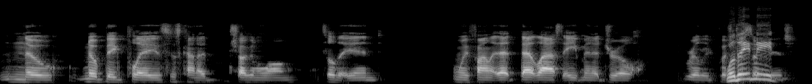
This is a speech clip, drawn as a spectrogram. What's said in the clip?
no no big plays, just kind of chugging along until the end when we finally that, that last eight minute drill really pushed Well, us they made- the edge.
